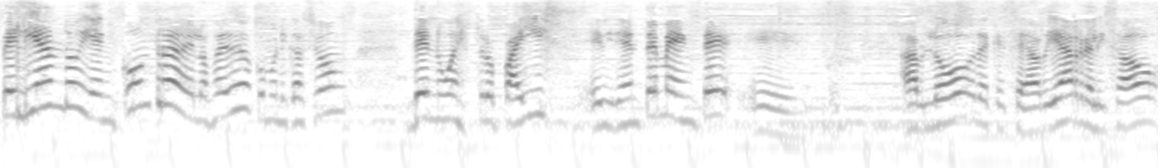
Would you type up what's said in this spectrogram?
peleando y en contra de los medios de comunicación de nuestro país. Evidentemente, eh, pues, habló de que se había realizado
